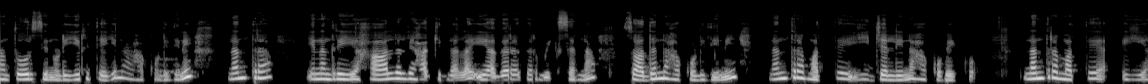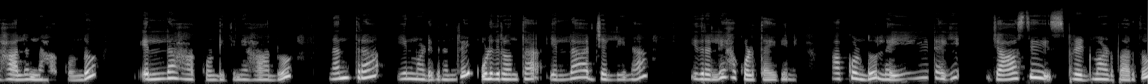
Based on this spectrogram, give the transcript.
ನಾನು ತೋರಿಸಿ ನೋಡಿ ಈ ರೀತಿಯಾಗಿ ನಾನು ಹಾಕ್ಕೊಂಡಿದ್ದೀನಿ ನಂತರ ಏನಂದರೆ ಈ ಹಾಲಲ್ಲಿ ಹಾಕಿದ್ನಲ್ಲ ಈ ಅಗರ್ ಅಗರ್ ಮಿಕ್ಸರ್ನ ಸೊ ಅದನ್ನು ಹಾಕ್ಕೊಂಡಿದ್ದೀನಿ ನಂತರ ಮತ್ತೆ ಈ ಜಲ್ಲಿನ ಹಾಕ್ಕೋಬೇಕು ನಂತರ ಮತ್ತೆ ಈ ಹಾಲನ್ನು ಹಾಕ್ಕೊಂಡು ಎಲ್ಲ ಹಾಕ್ಕೊಂಡಿದ್ದೀನಿ ಹಾಲು. ನಂತರ ಏನು ಮಾಡಿದ್ರೆ ಅಂದರೆ ಉಳಿದಿರೋಂಥ ಎಲ್ಲ ಜಲ್ಲಿನ ಇದರಲ್ಲಿ ಹಾಕ್ಕೊಳ್ತಾ ಇದ್ದೀನಿ. ಹಾಕ್ಕೊಂಡು ಲೈಟಾಗಿ ಜಾಸ್ತಿ ಸ್ಪ್ರೆಡ್ ಮಾಡಬಾರ್ದು.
